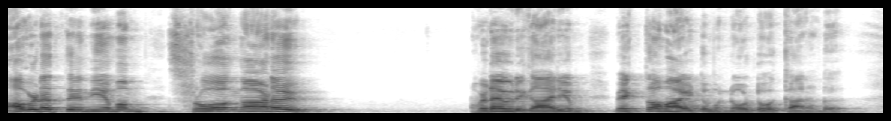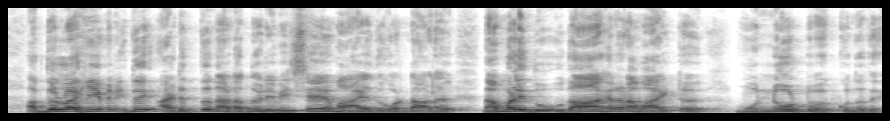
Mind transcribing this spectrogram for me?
അവിടുത്തെ നിയമം സ്ട്രോങ് ആണ്. ഇവിടെ ഒരു കാര്യം വ്യക്തമായിട്ട് മുന്നോട്ട് വെക്കാനുണ്ട്. അബ്ദുൾ റഹീമിൻ ഇത് അടുത്ത് നടന്നൊരു വിഷയമായതുകൊണ്ടാണ് നമ്മൾ ഇത് ഉദാഹരണമായിട്ട് മുന്നോട്ട് വെക്കുന്നത്.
